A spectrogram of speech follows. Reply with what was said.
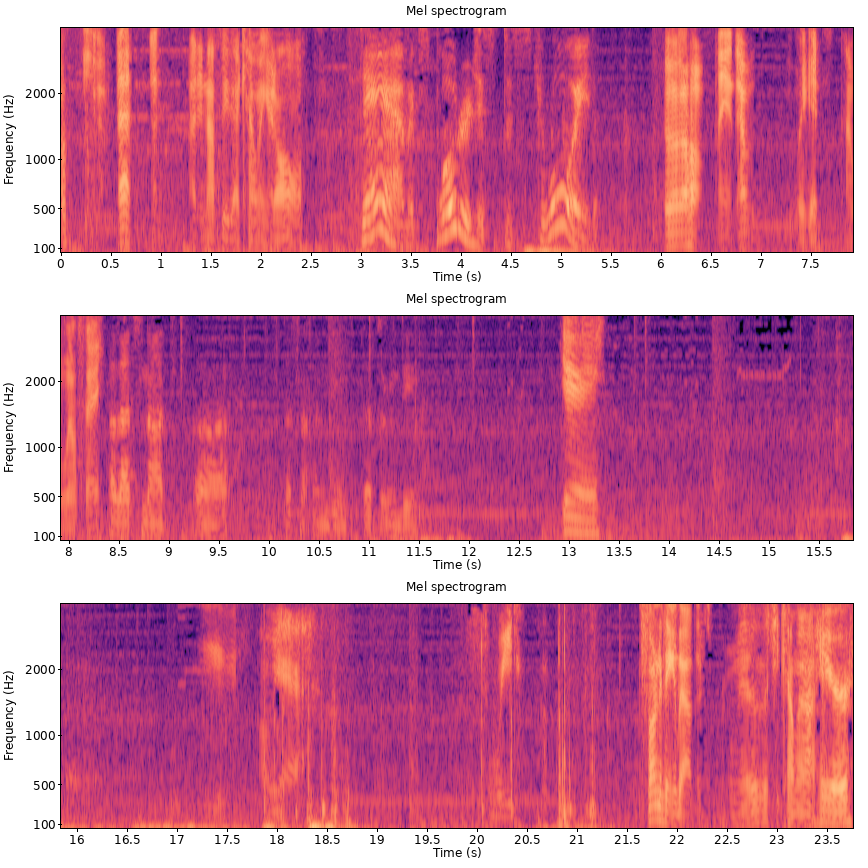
Okay, that, that- I did not see that coming at all. Damn, Exploder just destroyed. Oh, man, that was wicked, I will say. Oh, that's not, uh, that's not Undine. That's Undine. Yay. Hmm. Oh yeah. Sweet. Funny thing about this room is, if you come out here,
